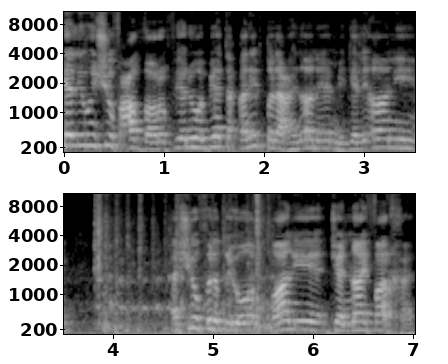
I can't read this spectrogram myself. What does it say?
قال لي ونشوف على الظرف لأنه هو بيته قريب طلع هنا يمي. قال لي أني أشوف الطيور وأني جناي فرخة.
